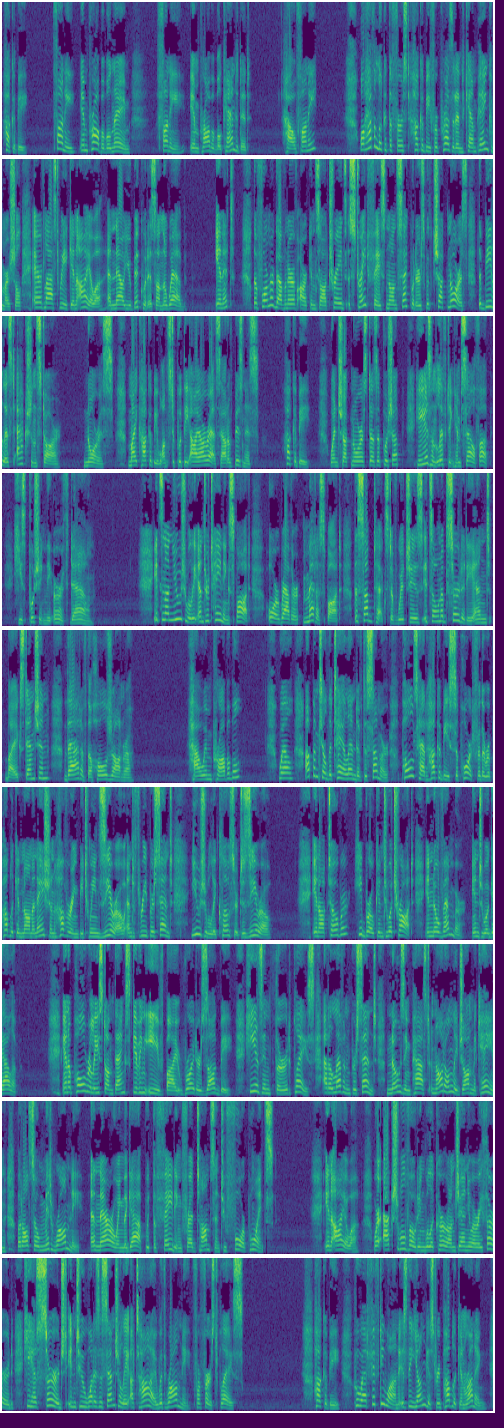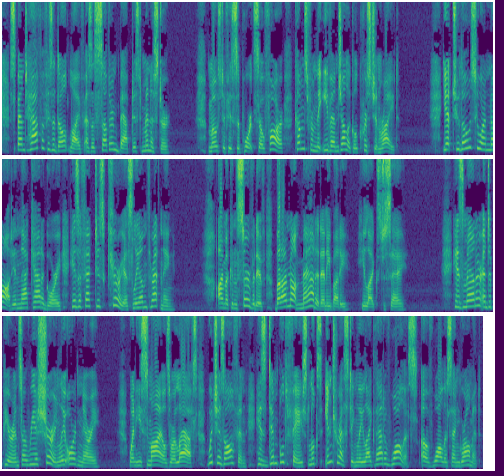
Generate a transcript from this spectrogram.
Huckabee. Funny, improbable name. Funny, improbable candidate. How funny? Well, have a look at the first Huckabee for President campaign commercial aired last week in Iowa and now ubiquitous on the web. In it, the former governor of Arkansas trades straight faced non sequiturs with Chuck Norris, the B list action star. Norris. Mike Huckabee wants to put the IRS out of business. Huckabee. When Chuck Norris does a push up, he isn't lifting himself up, he's pushing the earth down. It's an unusually entertaining spot, or rather, meta spot, the subtext of which is its own absurdity and, by extension, that of the whole genre. How improbable? Well, up until the tail end of the summer, polls had Huckabee's support for the Republican nomination hovering between 0 and 3%, usually closer to zero. In October, he broke into a trot. In November, into a gallop. In a poll released on Thanksgiving Eve by Reuters Zogby, he is in third place at 11%, nosing past not only John McCain, but also Mitt Romney, and narrowing the gap with the fading Fred Thompson to four points. In Iowa, where actual voting will occur on January 3rd, he has surged into what is essentially a tie with Romney for first place. Huckabee, who at 51 is the youngest Republican running, spent half of his adult life as a Southern Baptist minister. Most of his support so far comes from the evangelical Christian right. Yet to those who are not in that category, his effect is curiously unthreatening. I'm a conservative, but I'm not mad at anybody, he likes to say. His manner and appearance are reassuringly ordinary. When he smiles or laughs, which is often, his dimpled face looks interestingly like that of Wallace, of Wallace and Gromit.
